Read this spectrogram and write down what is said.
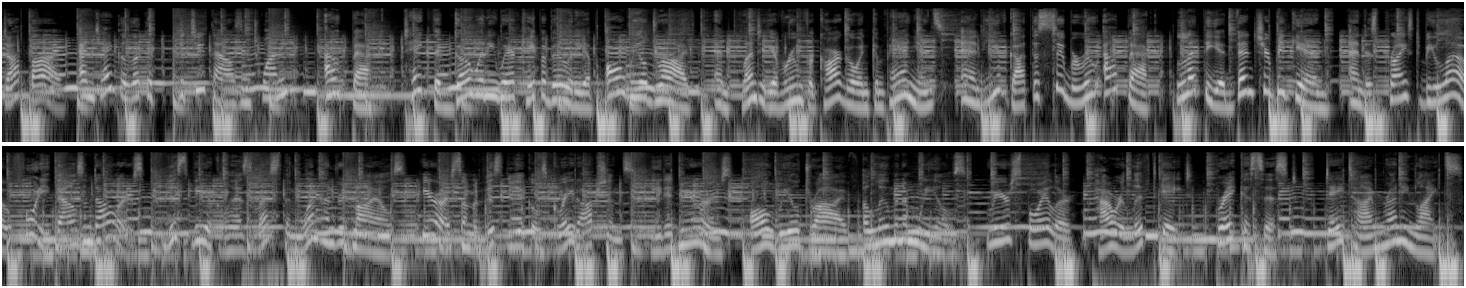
Stop by and take a look at the 2020 Outback. Take the go anywhere capability of all wheel drive and plenty of room for cargo and companions, and you've got the Subaru Outback. Let the adventure begin and is priced below $40,000. This vehicle has less than 100 miles. Here are some of this vehicle's great options heated mirrors, all wheel drive, aluminum wheels, rear spoiler, power lift gate, brake assist, daytime running lights,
